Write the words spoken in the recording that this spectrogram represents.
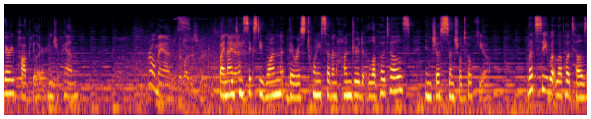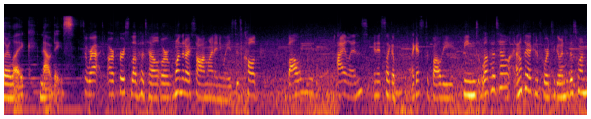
very popular in Japan. Romance. By 1961, there was 2,700 love hotels in just central Tokyo. Let's see what love hotels are like nowadays. So we're at our first love hotel, or one that I saw online anyways. It's called Bali Islands, and it's like a, I guess it's a Bali themed love hotel. I don't think I could afford to go into this one,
